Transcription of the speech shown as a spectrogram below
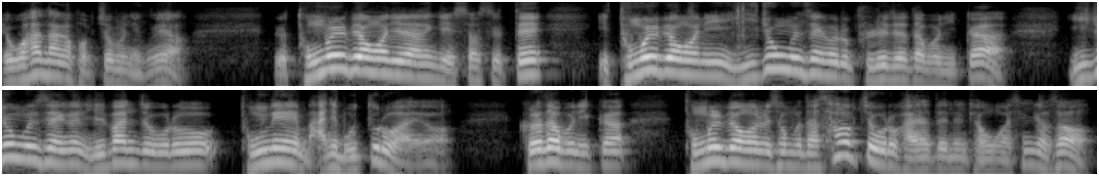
요거 하나가 법조문이고요. 그리고 동물병원이라는 게 있었을 때 이 동물병원이 이종근생으로 분류되다 보니까 이종근생은 일반적으로 동네에 많이 못 들어와요. 그러다 보니까 동물병원을 전부 다 상업적으로 가야 되는 경우가 생겨서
